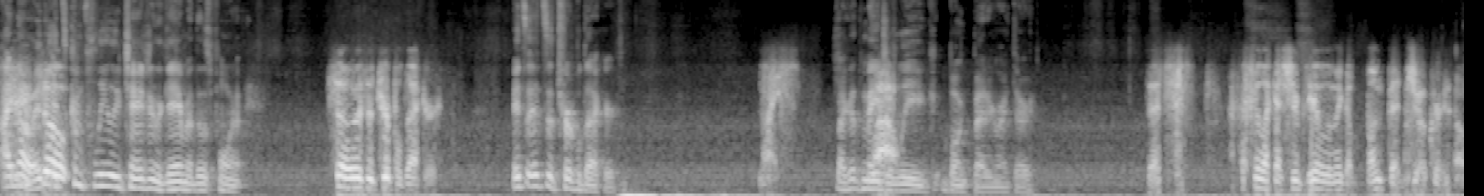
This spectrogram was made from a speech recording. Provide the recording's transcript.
I know it, So, it's completely changing the game at this point. so it's a triple decker. It's it's a triple decker. Nice. Like it's major Wow. league bunk bedding right there. That's. I feel like I should be able to make a bunk bed joke right now,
